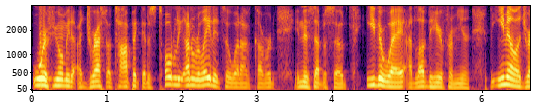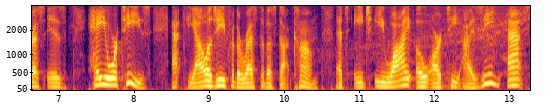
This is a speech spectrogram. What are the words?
or if you want me to address a topic that is totally unrelated to what I've covered in this episode. Either way, I'd love to hear from you. The email address is heyortiz at theologyfortherestofus.com. That's H E Y O R T I Z at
